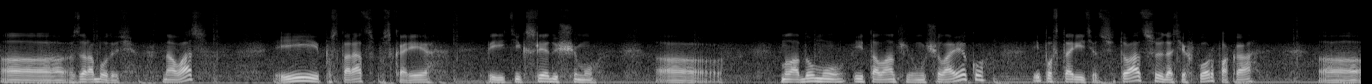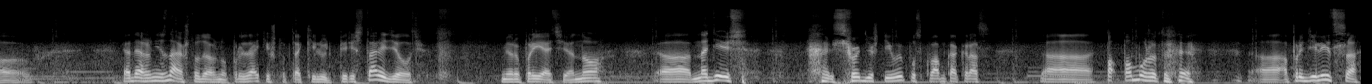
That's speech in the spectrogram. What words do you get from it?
э, заработать на вас и постараться поскорее перейти к следующему э, молодому и талантливому человеку и повторить эту ситуацию до тех пор, пока э, я даже не знаю, что должно произойти, чтобы такие люди перестали делать мероприятия, но э, надеюсь, сегодняшний выпуск вам как раз э, поможет э, определиться,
